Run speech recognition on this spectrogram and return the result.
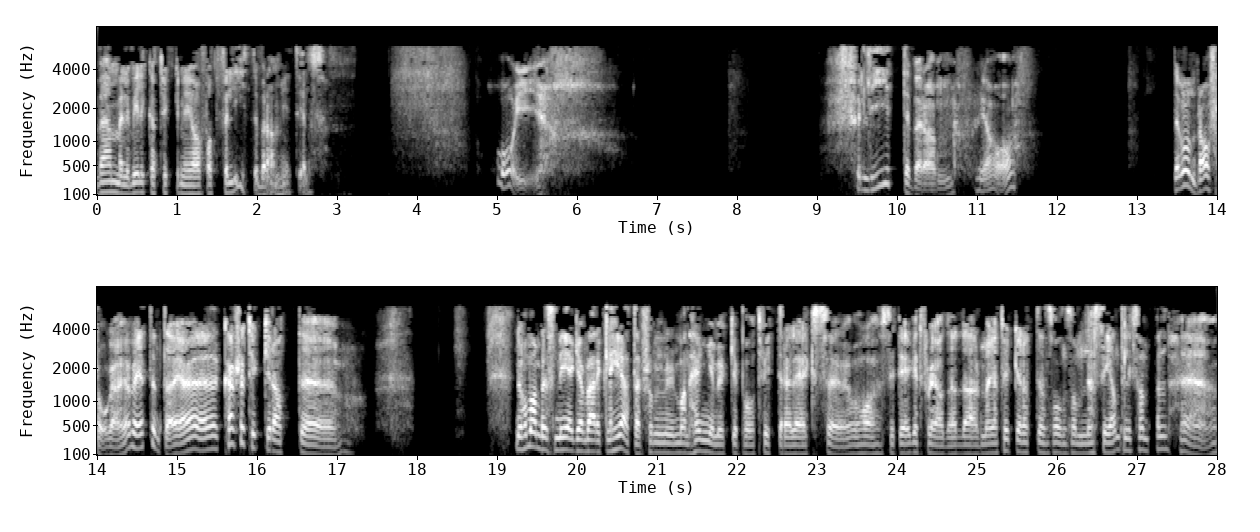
vem eller vilka tycker ni har fått för lite beröm hittills? Oj. För lite beröm? Ja. Det var en bra fråga. Jag vet inte. Jag kanske tycker att eh, nu har man väl sin egen verklighet eftersom man hänger mycket på Twitter eller X eh, och har sitt eget flöde där. Men jag tycker att en sån som Nässén till exempel eh,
